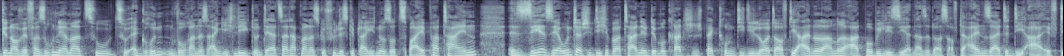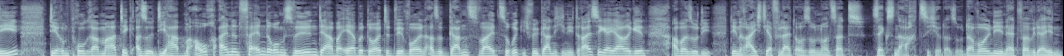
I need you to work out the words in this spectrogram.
genau, wir versuchen ja immer zu, zu ergründen, woran es eigentlich liegt. Und derzeit hat man das Gefühl, es gibt eigentlich nur so zwei Parteien, äh, sehr, sehr unterschiedliche Parteien im demokratischen Spektrum, die die Leute auf die eine oder andere Art mobilisieren. Also du hast auf der einen Seite die AfD, deren Programmatik, also die haben auch einen Veränderungswillen, der aber eher bedeutet, wir wollen also ganz weit zurück. Ich will gar nicht in die 30er Jahre gehen, aber so die, den reicht ja vielleicht auch so 1986 oder so. Da wollen die in etwa wieder hin.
